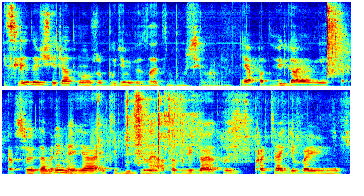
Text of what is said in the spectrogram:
И следующий ряд мы уже будем вязать с бусинами. Я подвигаю несколько. Все это время я эти бусины отодвигаю, то есть протягиваю нить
